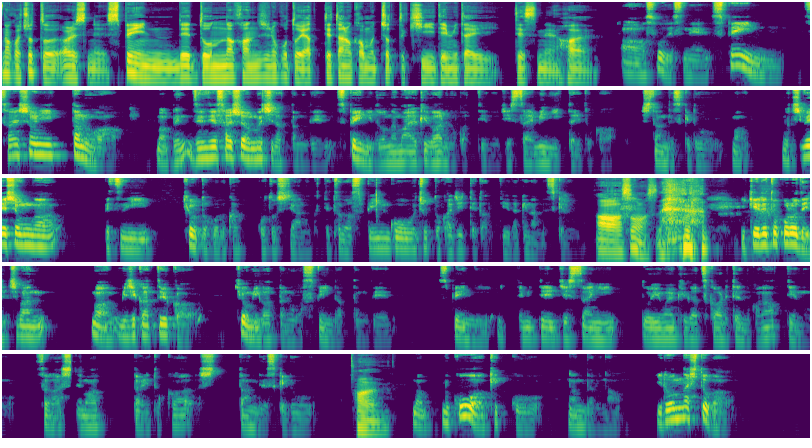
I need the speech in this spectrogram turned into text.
なんかちょっとあれですね、スペインでどんな感じのことをやってたのかもちょっと聞いてみたいですね。はい。ああ、そうですね。スペイン、最初に行ったのは、まあ、全然最初は無視だったので、スペインにどんな魔除けがあるのかっていうのを実際見に行ったりとかしたんですけど、まあ、モチベーションが別に京都ほど書くことしてはなくて、ただスペイン語をちょっとかじってたっていうだけなんですけど、ああ、そうなんですね。行けるところで一番、まあ、身近っていうか、興味があったのがスペインだったので、スペインに行ってみて、実際にどういう魔除けが使われてるのかなっていうのを探して回ったりとかしたんですけど、はい。まあ、向こうは結構、なんだろうな、いろんな人が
